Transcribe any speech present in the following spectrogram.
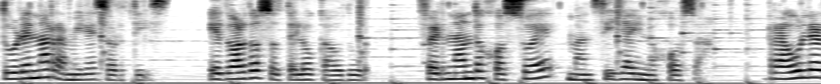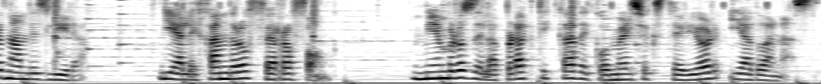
Turena Ramírez Ortiz, Eduardo Sotelo Caudur, Fernando Josué Mancilla Hinojosa, Raúl Hernández Lira, y Alejandro Ferrofong, miembros de la práctica de comercio exterior y aduanas.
